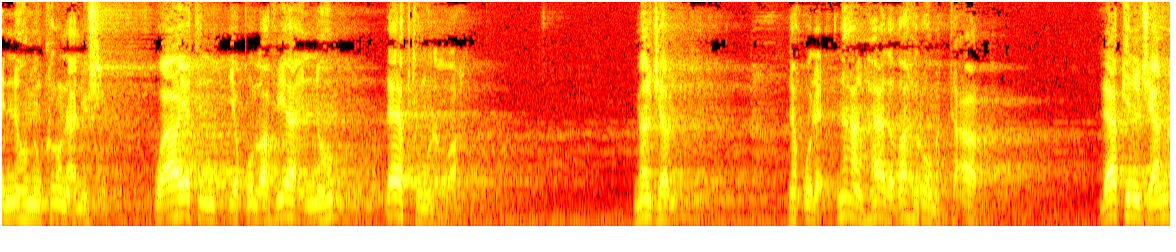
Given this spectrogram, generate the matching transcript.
إنهم ينكرون أن يشركوا وآية يقول الله فيها إنهم لا يكتمون الله. ما الجمع؟ نقول نعم هذا ظاهرهم التعارض لكن الجمع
